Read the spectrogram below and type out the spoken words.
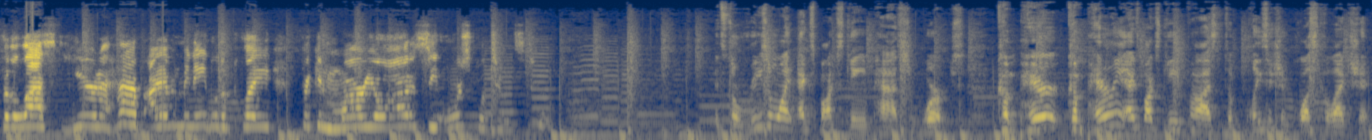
for the last year and a half I haven't been able to play freaking Mario Odyssey or Splatoon 2. It's the reason why Xbox Game Pass works. Compare comparing Xbox Game Pass to PlayStation Plus collection.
